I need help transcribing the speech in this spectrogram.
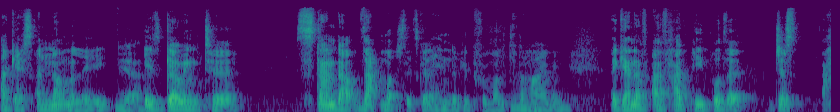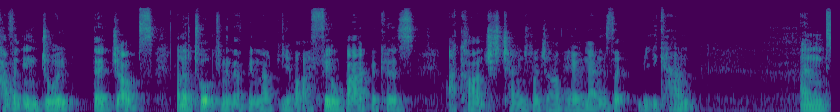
I guess, anomaly Yeah. is going to stand out that much that's going to hinder people from wanting to hire me. Mm. Again, I've, I've had people that just haven't enjoyed their jobs and I've talked to me and they've been like, yeah, but I feel bad because I can't just change my job here and there. And it's like, but you can. And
